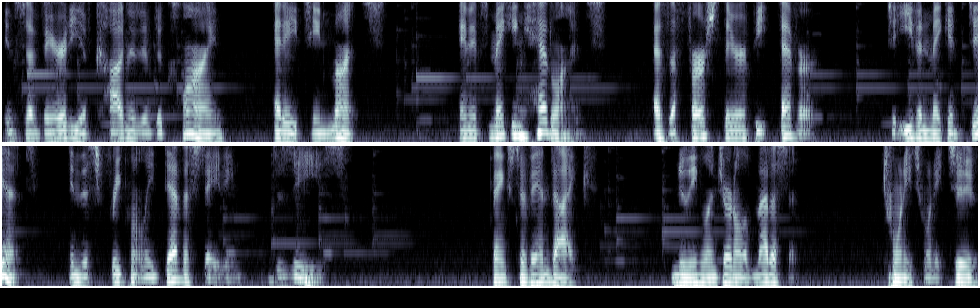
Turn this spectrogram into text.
in severity of cognitive decline at 18 months. And it's making headlines as the first therapy ever to even make a dent in this frequently devastating disease. Thanks to Van Dyck, New England Journal of Medicine, 2022.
